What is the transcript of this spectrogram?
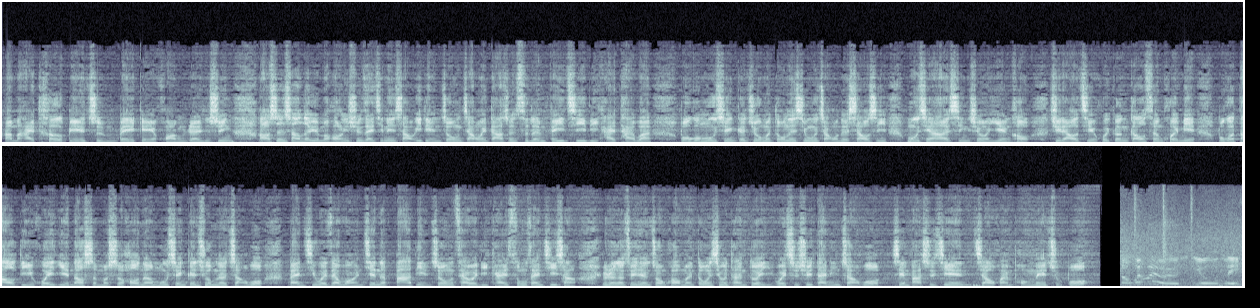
他们还特别准备给黄仁勋。好，事实上呢，原本黄仁勋在今天下午一点钟将会搭乘私人飞机离开台湾，不过目前根据我们东森新闻掌握的消息，目前他的行程有延后，据了解会跟高层会面，不过到底会延到什么时候呢？目前根据我们的掌握，班机会在晚间的八点钟才会离开松山机场。有任何最新的状况，我们东森新闻团队也会持续带您掌握。先把时间交还棚 内主播。 So when will you leave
